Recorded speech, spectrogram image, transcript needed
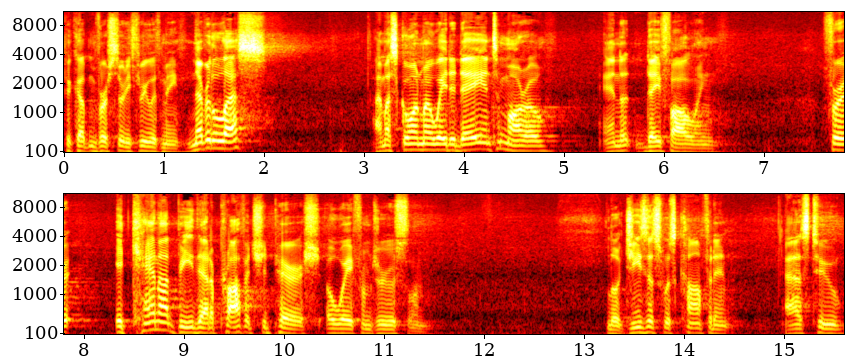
Pick up in verse 33 with me. Nevertheless, I must go on my way today and tomorrow and the day following. For it cannot be that a prophet should perish away from Jerusalem. Look, Jesus was confident as to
